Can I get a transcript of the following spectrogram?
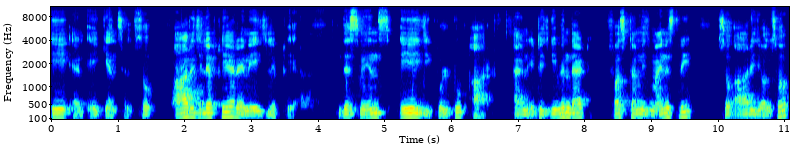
a and a cancel. So r is left here and a is left here. This means a is equal to r and it is given that first term is minus 3 so r is also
